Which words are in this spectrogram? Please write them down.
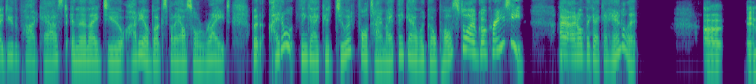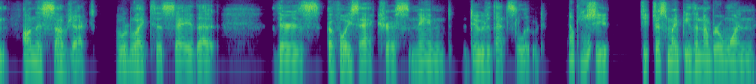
I do the podcast and then I do audiobooks, but I also write. But I don't think I could do it full time. I think I would go postal. I would go crazy. I, I don't think I could handle it. Uh, and on this subject, I would like to say that there's a voice actress named Dude That's Lewd. Okay. She she just might be the number one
